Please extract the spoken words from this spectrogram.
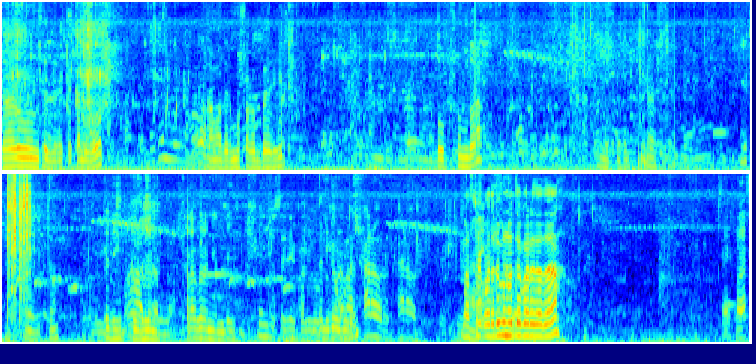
দারুণ সাইজের একটা কালী বয়স আমাদের মুশারফ ভাইয়ের হিট খুব সুন্দর। এই তো এদিকে একটু ঘুরেন খারাপ করে নিন ভাই। সুন্দর সাইজের কালী এদিকেও ঘুরেন মাছটা কতটুকুন হতে পারে দাদা? পাঁচ।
